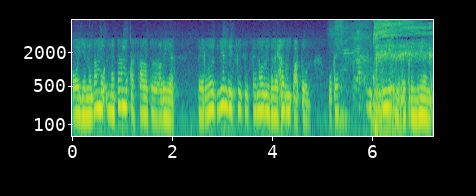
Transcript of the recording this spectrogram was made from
Oye, no estamos, no estamos casados todavía, pero es bien difícil ser novio de un patón, ¿ok? Y reprendiendo.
